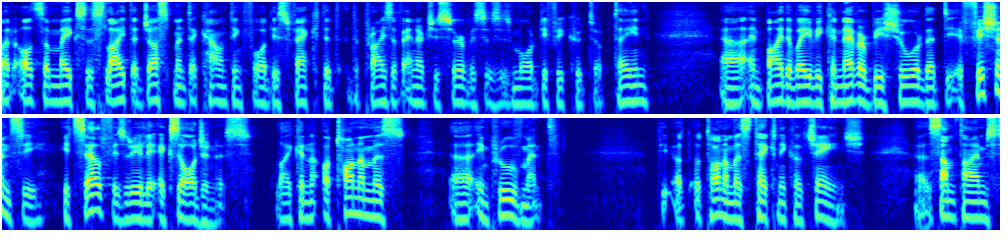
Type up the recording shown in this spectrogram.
but also makes a slight adjustment accounting for this fact that the price of energy services is more difficult to obtain. Uh, and by the way, we can never be sure that the efficiency itself is really exogenous, like an autonomous uh, improvement, the autonomous technical change. Uh, sometimes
